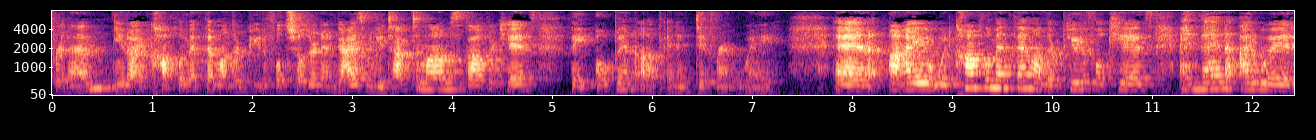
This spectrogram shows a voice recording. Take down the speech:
for them? You know, I'd compliment them on their beautiful children. And guys, when you talk to moms about their kids, they open up in a different way and I would compliment them on their beautiful kids, and then I would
